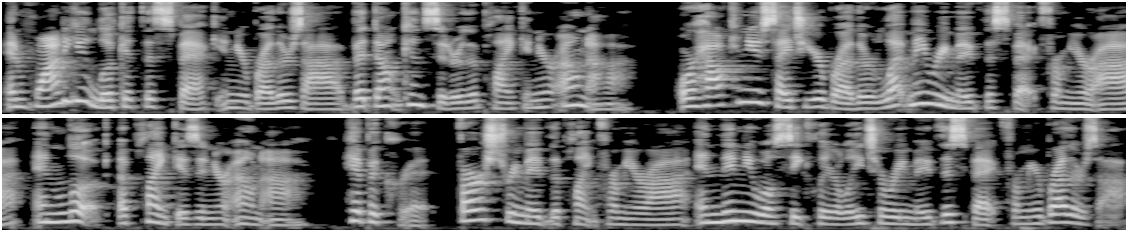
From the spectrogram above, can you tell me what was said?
And why do you look at the speck in your brother's eye, but don't consider the plank in your own eye? Or how can you say to your brother, let me remove the speck from your eye, and look, a plank is in your own eye? Hypocrite. First remove the plank from your eye, and then you will see clearly to remove the speck from your brother's eye.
